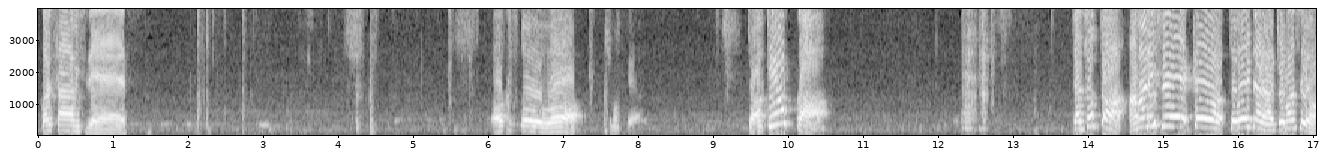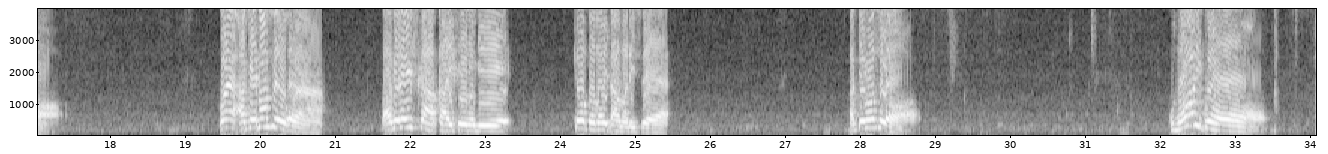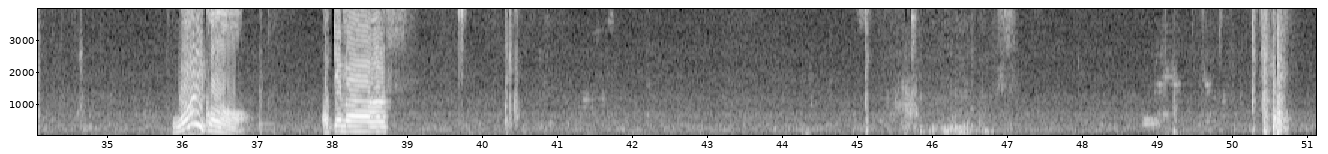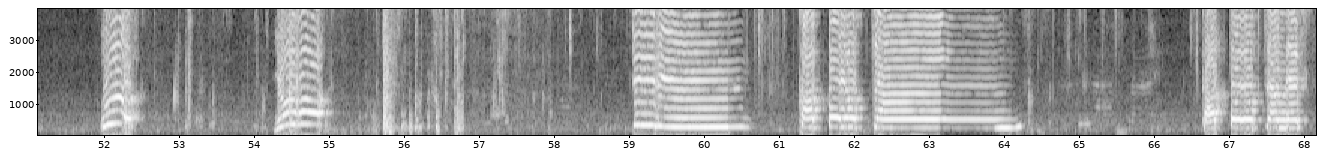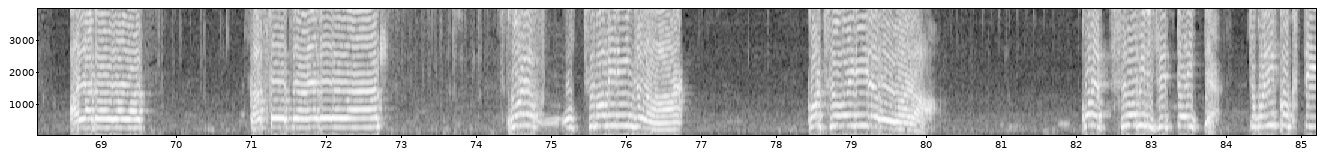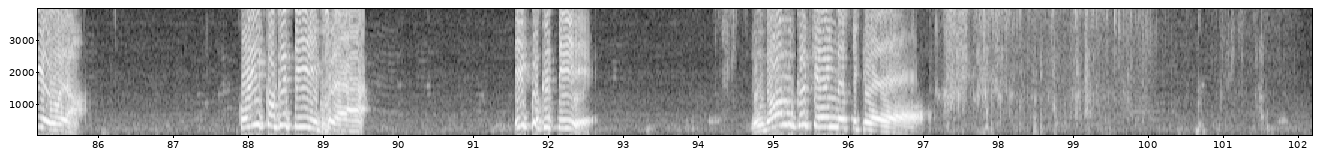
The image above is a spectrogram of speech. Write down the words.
これサービスでーす。あとは、ちょっと待って。じゃあ開けよっか。じゃあちょっと、アマリス今日届いたら開けますよ。これ開けますよ、これ。開けていいっすか？開封の儀。今日届いたアマリス。開けますよ。これ何この何この開けまーす。うわやばてれーんカットよっちゃーんカットよっちゃんですありがとうございますカットよっちゃんありがとうございますこれ、お、つまみにいいんじゃないこれつまみにいいだろ、お前ら。これ、つまみに絶対いいって。ちょ、これ一個食っていいよ、お前ら。これ一個食っていいこれ。一個食っていいいや、何も食ってないんだって、今日。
